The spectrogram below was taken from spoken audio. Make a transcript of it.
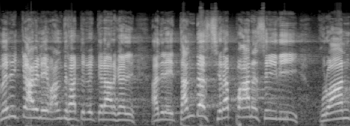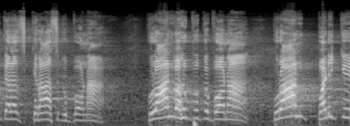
அமெரிக்காவிலே வாழ்ந்து காட்டியிருக்கிறார்கள். அதிலே தந்த சிறப்பான செய்தி குரான் கலஸ் கிராஸுக்கு போனா குரான் வகுப்புக்கு போனா குரான் படிக்கு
